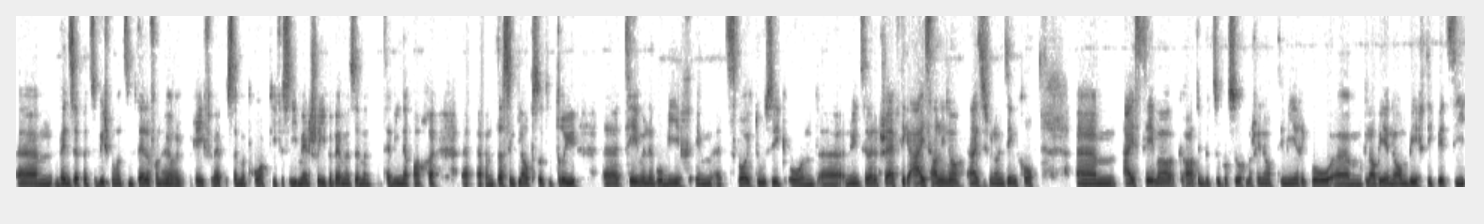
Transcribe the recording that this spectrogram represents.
ähm, wenn sie zum Beispiel zum Telefonhörer greifen, wenn sie ein proaktives E-Mail schreiben, wenn sie einen Termin abmachen. Ähm, das sind, glaube ich, so die drei äh, Themen, die mich im 2019 äh, beschäftigen. Eins habe ich noch, eins ist mir noch in Synchro. Ähm, ein Thema, gerade in Bezug auf Suchmaschinenoptimierung, wo, ähm, glaube ich, enorm wichtig wird sein,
